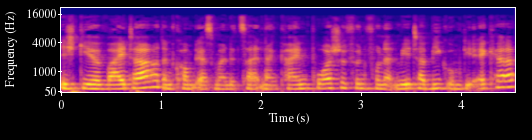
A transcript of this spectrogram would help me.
Ich gehe weiter, dann kommt erstmal eine Zeit lang kein Porsche, 500 Meter bieg um die Ecke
